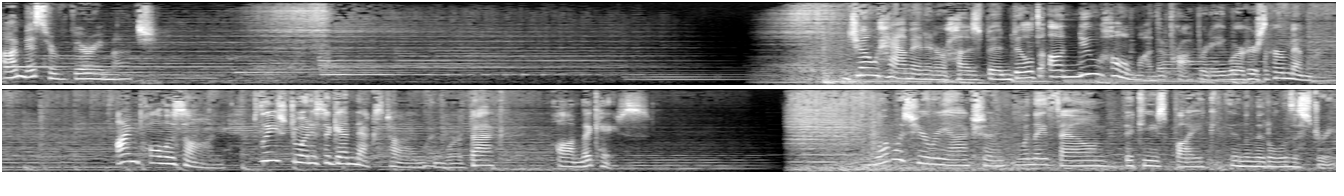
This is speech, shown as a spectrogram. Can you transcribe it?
I miss her very much. Jo Hammond and her husband built a new home on the property where her, her memory. I'm Paula Zahn. Please join us again next time when we're back on the case. What was your reaction when they found Vicky's bike in the middle of the street?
